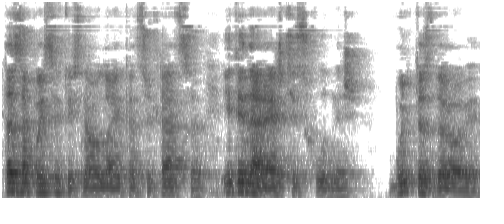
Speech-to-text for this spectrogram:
та записуйтесь на онлайн-консультацію, і ти нарешті схуднеш. Будьте здорові!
